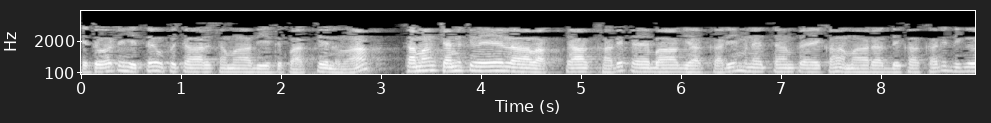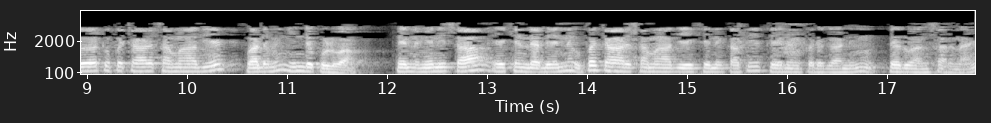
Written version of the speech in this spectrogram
එතකොට හිත උපචාර සමාධියටපත් වෙනවා. Taman කැමති වේලාවක් යාක් හරි පැය භාගයක් හරි එහෙම නැත්නම් පැය එකමාරක් දෙකක් හරි දිගට උපචාර සමාධියේ වඩමින් ඉන්න පුළුවන්. මෙන්න මේ නිසා ඒකෙන් ලැබෙන්නේ උපචාර සමාධිය කියන එක අපි තේරුම් කරගනිමු. පෙරුවන් සරණයි.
